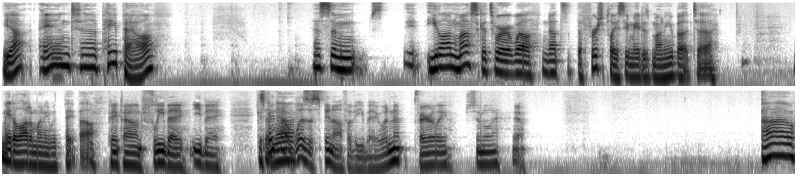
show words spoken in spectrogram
yeah, and uh, PayPal has some. Elon Musk. That's where. Well, not the first place he made his money, but uh, made a lot of money with PayPal. PayPal and Fleabay, eBay. Because So PayPal now- was a spin off of eBay, wasn't it? Fairly similar. Yeah. Uh,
